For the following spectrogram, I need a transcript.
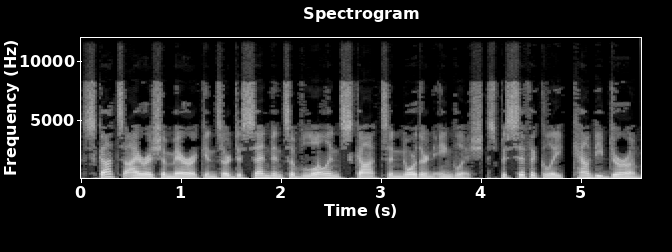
Scots-Irish Americans are descendants of Lowland Scots and Northern English specifically, County Durham,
